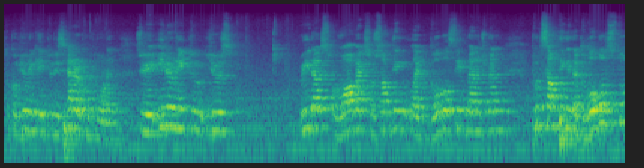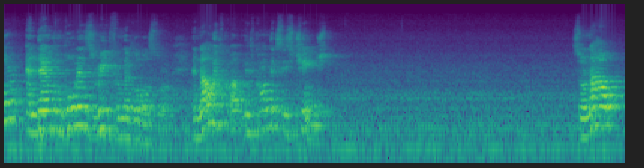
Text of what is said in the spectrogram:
to communicate to this header component. So you either need to use Redux or MobX or something like global state management put something in the global store, and then components read from the global store. And now with, uh, with context is changed. So now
